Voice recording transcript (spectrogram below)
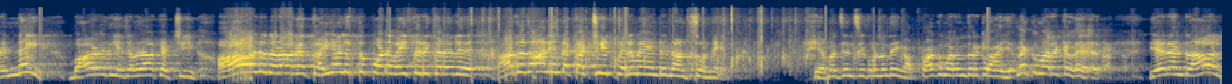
பெண்ணை பாரதிய ஜனதா கட்சி ஆளுநராக கையெழுத்து போட வைத்திருக்கிறது. அதுதான் இந்த கட்சியின் பெருமை என்று நான் சொன்னேன். எமர்ஜென்சி கொண்டு வந்து எங்க அப்பாவுக்கு மறந்திருக்கலாம். எனக்கு மறக்கல. ஏனென்றால்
